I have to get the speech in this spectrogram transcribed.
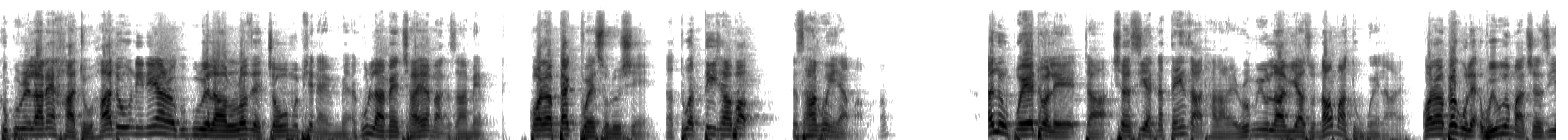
ကူကူရီလာနဲ့ဟာတူဟာတူအနေနဲ့ကတော့ကူကူရီလာလောလောဆယ်ကြုံမဖြစ်နိုင်ပါမယ်အခုလာမဲ့ဂျာယက်မှာကစားမဲ့ quarterback ပွဲဆိုလို့ရှိရင်ဒါ तू ကတေချာပေါက်ကစားခွင့်ရမှာပေါ့နော်အဲ့လိုပွဲအတွက်လည်းဒါ Chelsea ကနှစ်သင်းစာထားတာလေ Romeo Lavia ဆိုနောက်မှ तू ဝင်လာတယ် quarterback ကိုလည်းအဝေးဝင်းမှာ Chelsea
